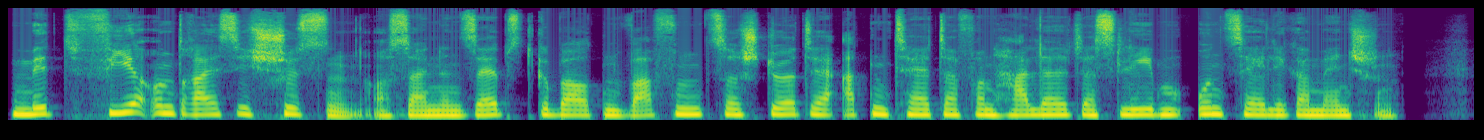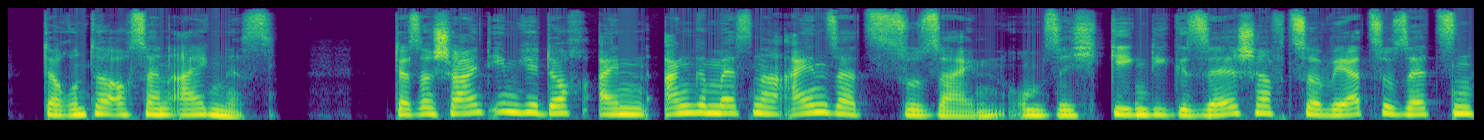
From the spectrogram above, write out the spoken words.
Mit 34 Schüssen aus seinen selbstgebauten Waffen zerstört der Attentäter von Halle das Leben unzähliger Menschen, darunter auch sein eigenes. Das erscheint ihm jedoch ein angemessener Einsatz zu sein, um sich gegen die Gesellschaft zur Wehr zu setzen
